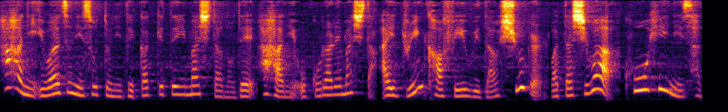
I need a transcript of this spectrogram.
母に言わずに外に出かけていましたので母に怒られました。I drink coffee without sugar. 私はコーヒーに砂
